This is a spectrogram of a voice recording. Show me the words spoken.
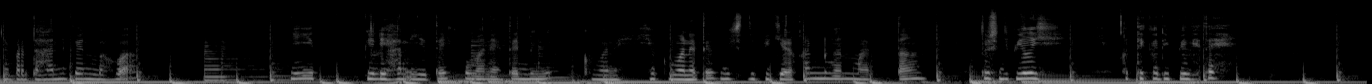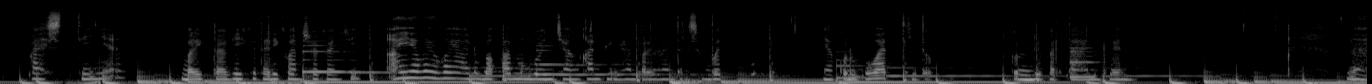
ya pertahankan bahwa jadi pilihan iya teh kumane teh dengan kumane ya kumane teh bisa dipikirkan dengan matang terus dipilih. Ketika dipilih teh pastinya balik lagi ke tadi konsekuensi. Ayah weh weh anu bakal menggoncangkan pilihan-pilihan tersebut. Ya kudu kuat gitu. Kudu dipertahankan. Nah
